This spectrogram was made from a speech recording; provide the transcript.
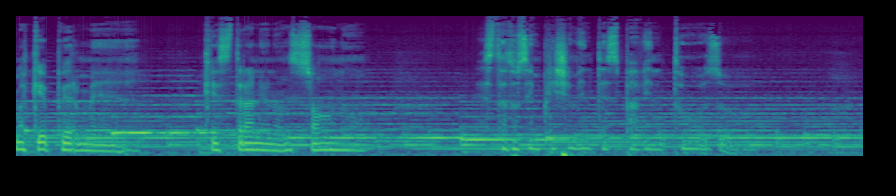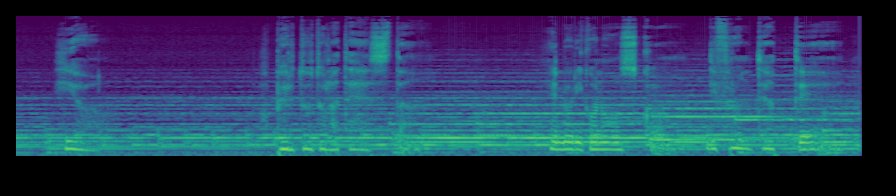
ma che per me, che estraneo non sono, è stato semplicemente spaventoso. Io ho perduto la testa e lo riconosco di fronte a te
